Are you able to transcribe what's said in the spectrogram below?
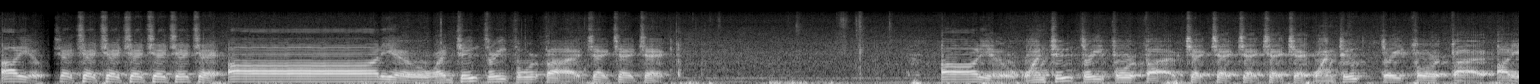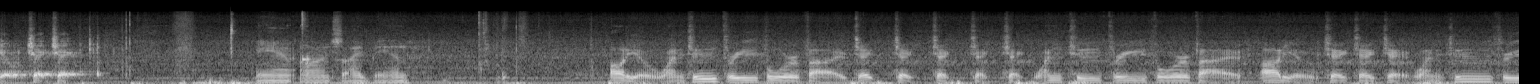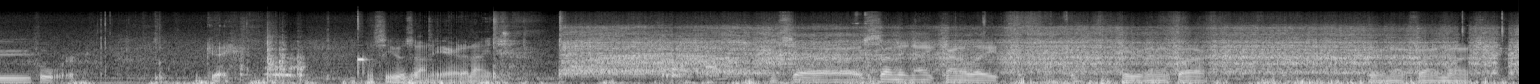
Audio. Check, check, check, check, check, check, check. Audio. One, two, three, four, five. Check, check, check. Audio. One, two, three, four, five. Check, check, check, check, check. One, two, three, four, five. Audio. Check, check. And on sideband. Audio. One, two, three, four, five. Check, check, check, check, check. One, two, three, four, five. Audio. Check, check, check. One, two, three, four. Okay. Let's see who's on the air tonight. It's uh, Sunday night, kind of late. Eight or nine o'clock. Not find much.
